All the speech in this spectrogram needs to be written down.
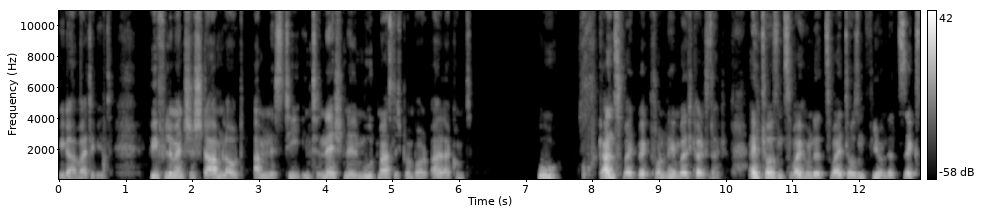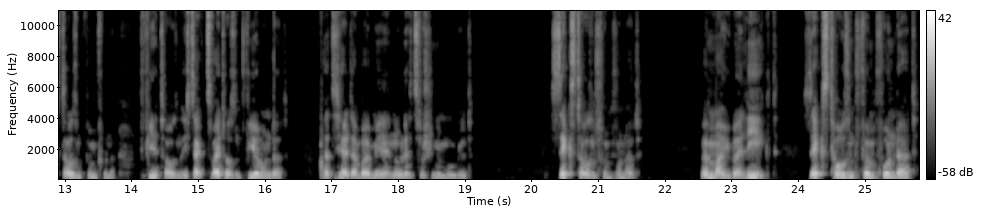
Egal, weiter geht's. Wie viele Menschen starben laut Amnesty International mutmaßlich beim Bau? Ah, da kommt's. Uh, ganz weit weg von dem, was ich gerade gesagt habe. 1200, 2400, 6500, 4000. Ich sag 2400. Hat sich halt dann bei mir eine Null dazwischen gemogelt. 6500. Wenn man überlegt, 6500,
